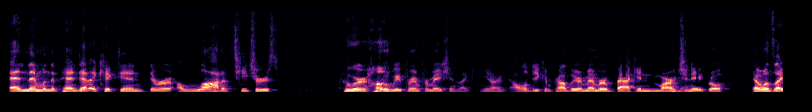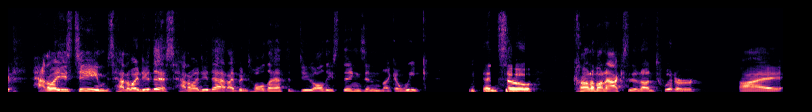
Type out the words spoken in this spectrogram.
And then when the pandemic kicked in, there were a lot of teachers who were hungry for information. Like, you know, all of you can probably remember back in March yeah. and April, everyone's like, How do I use Teams? How do I do this? How do I do that? I've been told I have to do all these things in like a week. and so, kind of on accident on Twitter, I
